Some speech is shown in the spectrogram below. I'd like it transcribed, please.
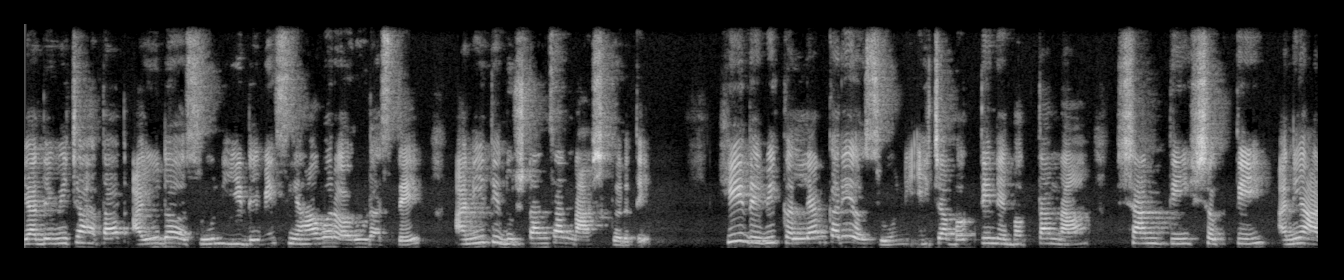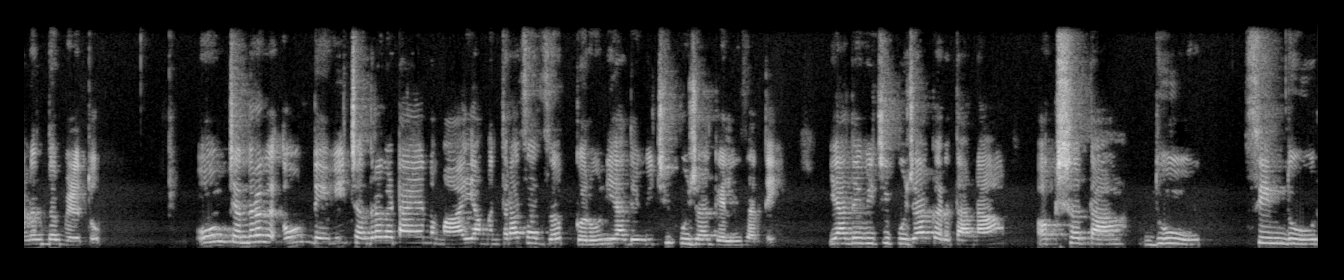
या देवीच्या हातात आयुध असून ही देवी सिंहावर अरूढ असते आणि ती दुष्टांचा नाश करते. ही देवी कल्याणकारी असून हिच्या भक्तीने भक्तांना शांती शक्ती आणि आनंद मिळतो. ओम चंद्र ओम देवी चंद्रगटाय नमा या मंत्राचा जप करून या देवीची पूजा केली जाते. या देवीची पूजा करताना अक्षता धूप सिंदूर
